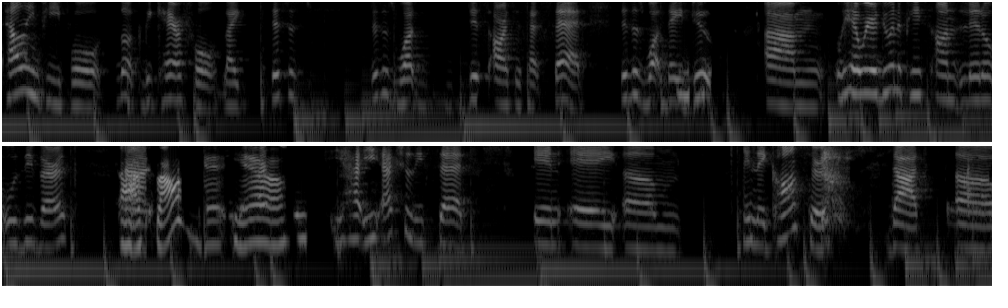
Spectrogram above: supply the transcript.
telling people look be careful like this is this is what this artist has said this is what they do um we, we are doing a piece on Lil Uzi Vert. I saw it. Yeah. Actually, yeah, he actually said in a um in a concert that uh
